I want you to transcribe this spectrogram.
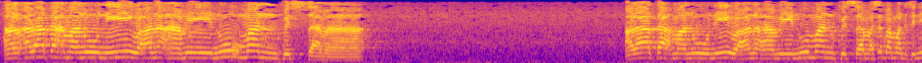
Al ala ta'manuni wa ana aminu man fis sama. Ala ta'manuni wa ana aminu man fis sama. Siapa man di sini?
